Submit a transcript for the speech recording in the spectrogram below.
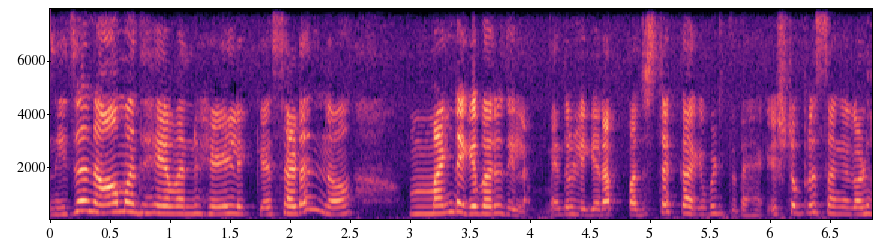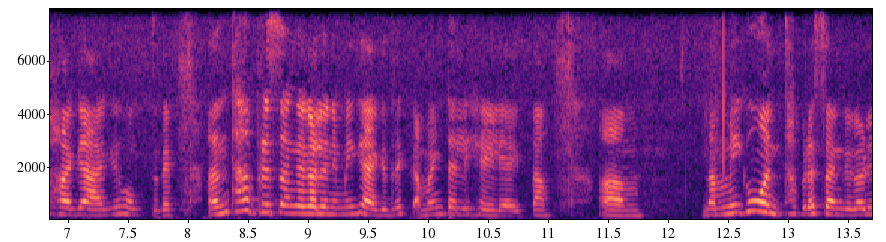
ನಿಜ ನಾಮಧೇಯವನ್ನು ಹೇಳಲಿಕ್ಕೆ ಸಡನ್ ಮಂಡೆಗೆ ಬರುವುದಿಲ್ಲ. ಮೆದುಳಿಗೆ ರಪ್ಪ ಅದು ಸ್ಟಕ್ ಆಗಿ ಬಿಡ್ತದೆ. ಎಷ್ಟೋ ಪ್ರಸಂಗಗಳು ಹಾಗೆ ಆಗಿ ಹೋಗ್ತದೆ. ಅಂತಹ ಪ್ರಸಂಗಗಳು ನಿಮಗೆ ಆಗಿದ್ರೆ ಕಮೆಂಟಲ್ಲಿ ಹೇಳಿ, ಆಯಿತಾ? ನಮಗೂ ಅಂಥ ಪ್ರಸಂಗಗಳು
